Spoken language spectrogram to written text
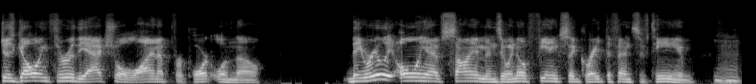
Just going through the actual lineup for Portland, though, they really only have Simons, and we know Phoenix is a great defensive team. Mhm.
